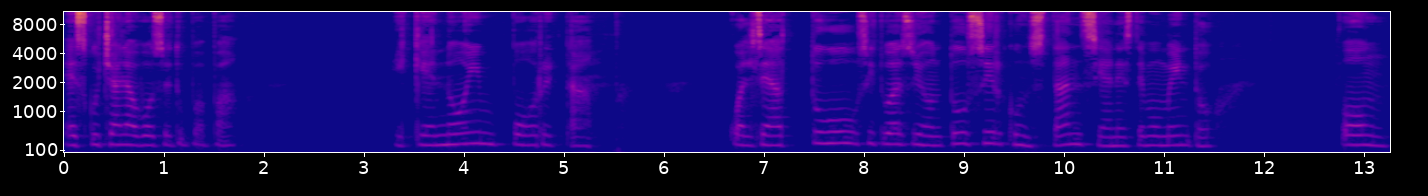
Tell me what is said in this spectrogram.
Escucha la voz de tu papá y que no importa cuál sea tu situación, tu circunstancia en este momento. Pon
